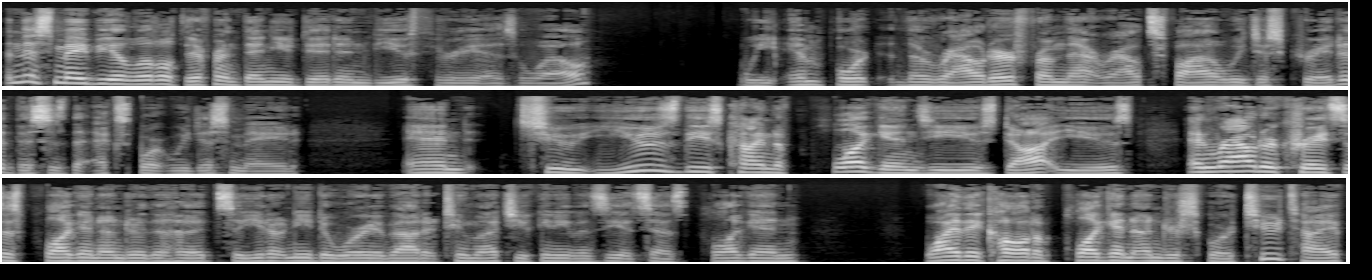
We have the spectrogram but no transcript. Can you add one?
And this may be a little different than you did in Vue 3 as well. We import the router from that routes file we just created. This is the export we just made. And to use these kind of plugins, you use dot .use, and Router creates this plugin under the hood, so you don't need to worry about it too much. You can even see it says plugin. Why they call it a plugin underscore two type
